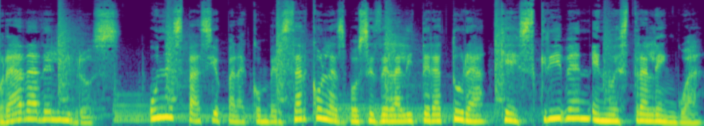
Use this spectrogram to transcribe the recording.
Temporada de libros. Un espacio para conversar con las voces de la literatura que escriben en nuestra lengua.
